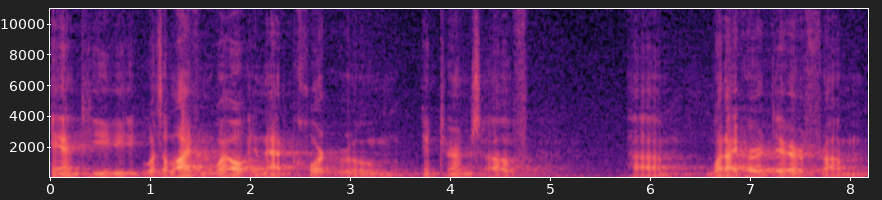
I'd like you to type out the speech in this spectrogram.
and he was alive and well in that courtroom in terms of um, what I heard there from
